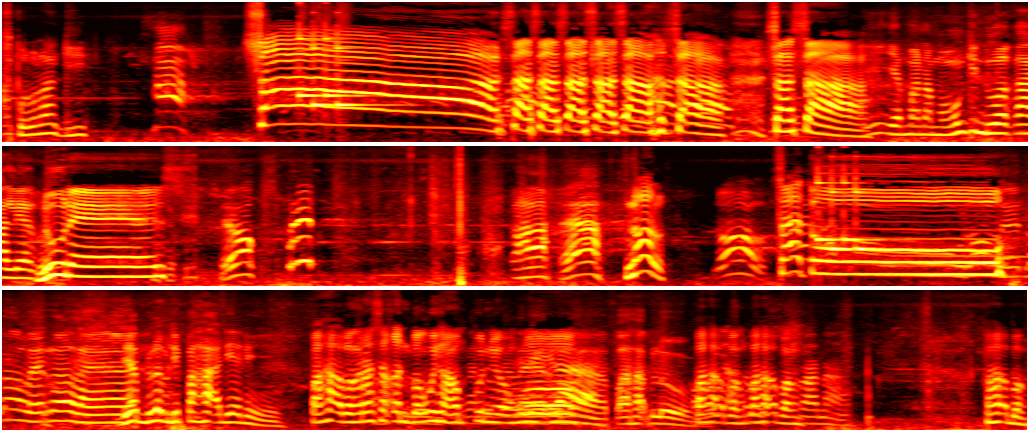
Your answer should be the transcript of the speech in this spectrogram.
Sepuluh lagi. Sa! Sa sa sa sa sa sa sa sa. Ya mana mungkin dua kali aku. Nunes. Yuk, sprint. Ah, Ya. Nol. Satu. Rolet, rolet. dia belum di paha dia nih. Paha bang rasakan bang, wih ampun ya Allah. Ya, paha belum. Paha bang, paha bang, paha bang.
